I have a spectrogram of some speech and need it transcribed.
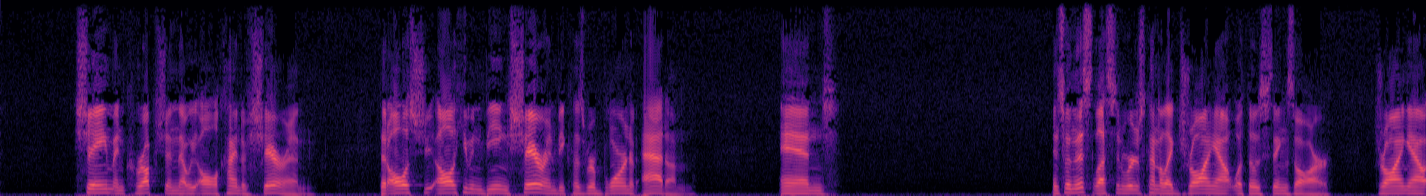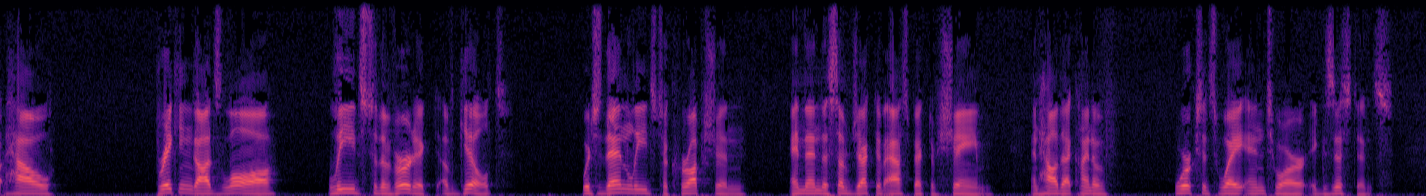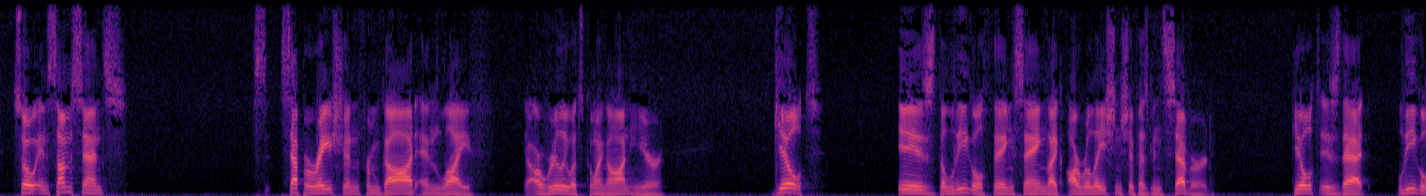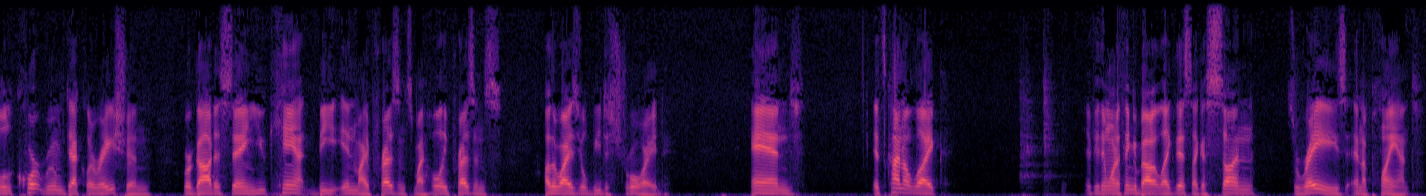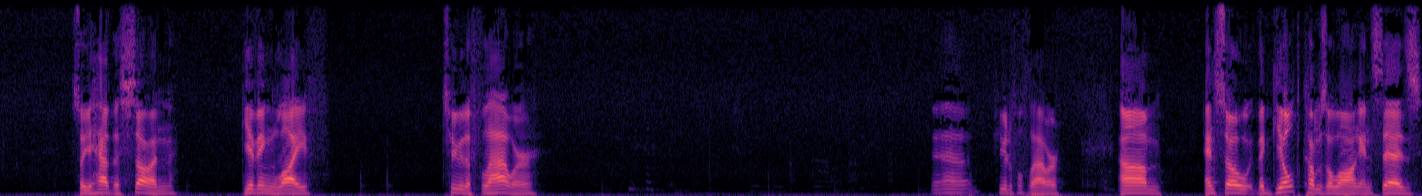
shame, and corruption that we all kind of share in. That all, sh- all human beings share in because we're born of Adam. And, and so in this lesson, we're just kind of like drawing out what those things are, drawing out how breaking God's law leads to the verdict of guilt, which then leads to corruption, and then the subjective aspect of shame and how that kind of works its way into our existence. So, in some sense, s- separation from God and life are really what's going on here. Guilt is the legal thing saying, like, our relationship has been severed. Guilt is that legal courtroom declaration where God is saying, You can't be in my presence, my holy presence, otherwise you'll be destroyed. And it's kind of like if you want to think about it like this, like a sun's rays and a plant. So you have the sun giving life to the flower. Yeah, beautiful flower. Um, and so the guilt comes along and says,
